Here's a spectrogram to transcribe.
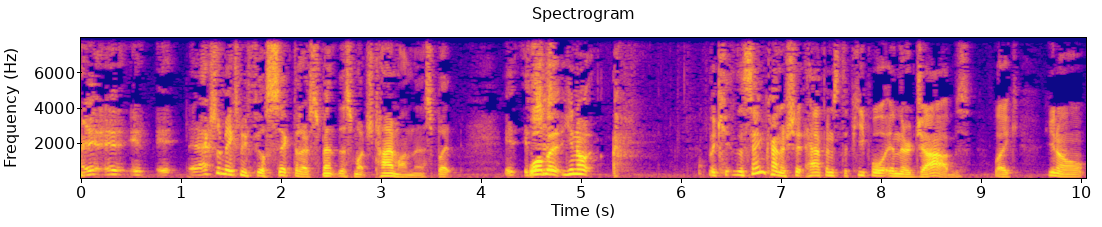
It, it, it, it, actually makes me feel sick that I've spent this much time on this, but it, it's well, just- but you know, the the same kind of shit happens to people in their jobs. Like, you know,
